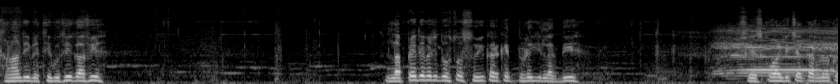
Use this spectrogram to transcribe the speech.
ਥਣਾ ਦੀ ਵਿੱਥੀ ਬੁੱਥੀ ਕਾਫੀ ਹੈ। ਲੱਪੇ ਦੇ ਵਿੱਚ ਦੋਸਤੋ ਸੂਈ ਕਰਕੇ ਥੋੜੀ ਜਿਹੀ ਲੱਗਦੀ ਹੈ। ਫੇਸ ਕੁਆਲਿਟੀ ਚੈੱਕ ਕਰ ਲਓ ਇੱਕ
